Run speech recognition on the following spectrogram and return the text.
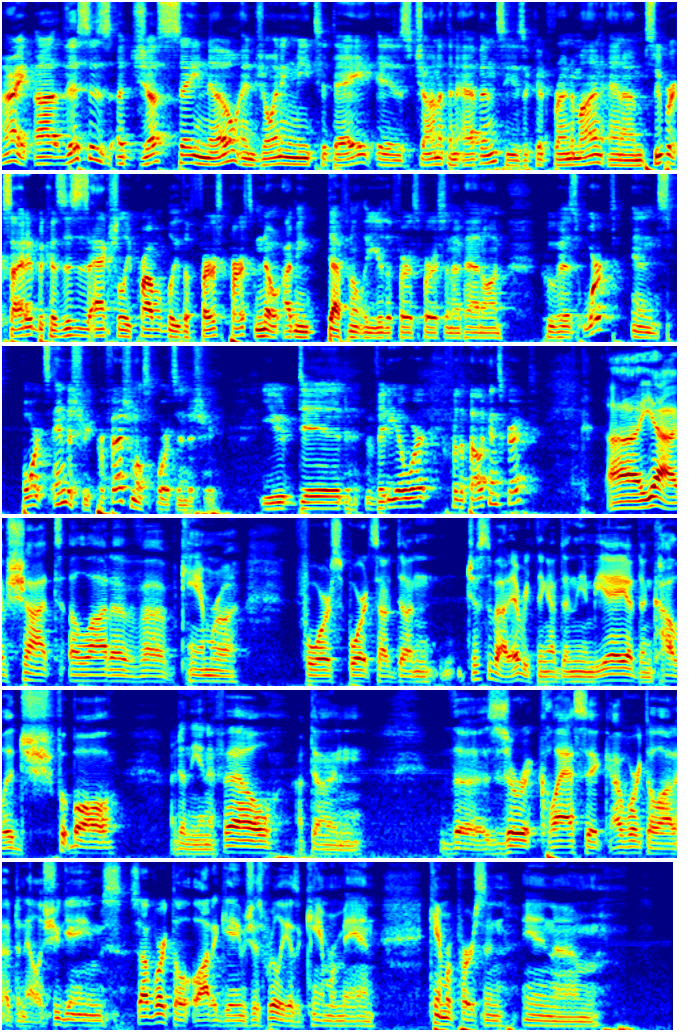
All right, uh, this is a Just Say No, and joining me today is Jonathan Evans. He's a good friend of mine, and I'm super excited because this is actually probably the first person. No, I mean definitely you're the first person I've had on who has worked in sports industry, professional sports industry. You did video work for the Pelicans, correct? Uh, yeah, I've shot a lot of uh, camera for sports. I've done just about everything. I've done the NBA, I've done college football, I've done the NFL, I've done the Zurich Classic. I've worked a lot. Of, I've done LSU games, so I've worked a lot of games just really as a cameraman, camera person, and um,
